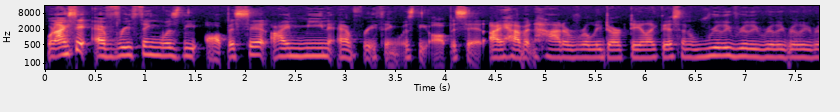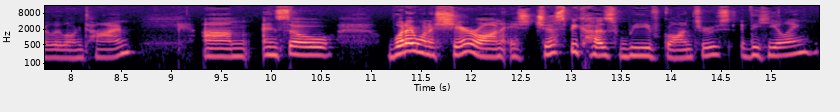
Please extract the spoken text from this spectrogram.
when I say everything was the opposite, I mean everything was the opposite. I haven't had a really dark day like this in a really, really, really, really, really long time. Um, and so, what I want to share on is just because we've gone through the healing,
